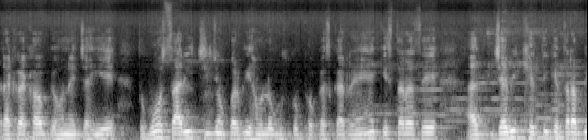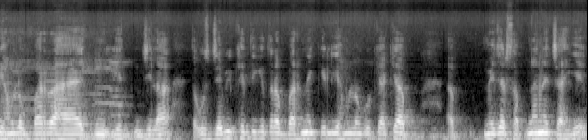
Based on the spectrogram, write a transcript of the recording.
रख रखाव के होने चाहिए। तो वो सारी चीज़ों पर भी हम लोग उसको फोकस कर रहे हैं किस तरह से जैविक खेती की तरफ़ भी हम लोग बढ़ रहा है ये ज़िला। तो उस जैविक खेती की तरफ़ बढ़ने के लिए हम लोगों को क्या क्या मेजर्स अपनाने चाहिए,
